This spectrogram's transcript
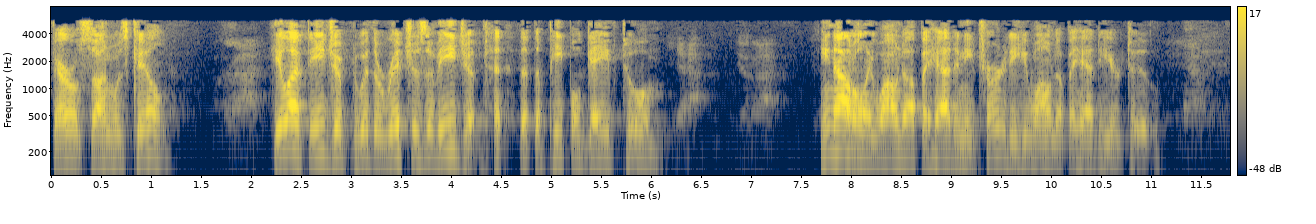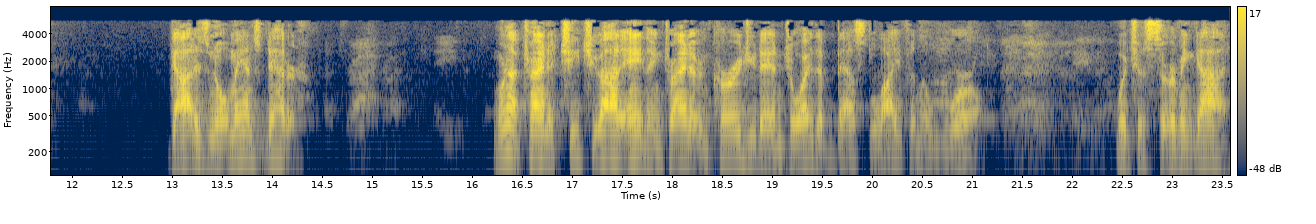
Pharaoh's son was killed. He left Egypt with the riches of Egypt that the people gave to him. Yeah. That's right. He not only wound up ahead in eternity, he wound up ahead here too. God is no man's debtor. We're not trying to cheat you out of anything, trying to encourage you to enjoy the best life in the world, which is serving God.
